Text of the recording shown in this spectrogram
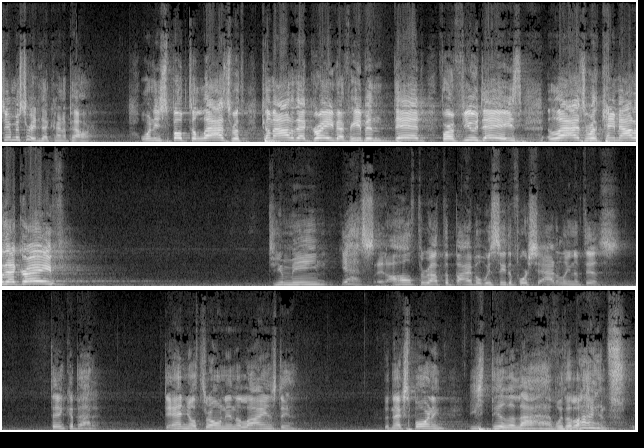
demonstrated that kind of power. When he spoke to Lazarus, come out of that grave after he'd been dead for a few days, Lazarus came out of that grave. Do you mean? Yes, and all throughout the Bible we see the foreshadowing of this. Think about it. Daniel thrown in the lion's den. The next morning, he's still alive with the lions.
